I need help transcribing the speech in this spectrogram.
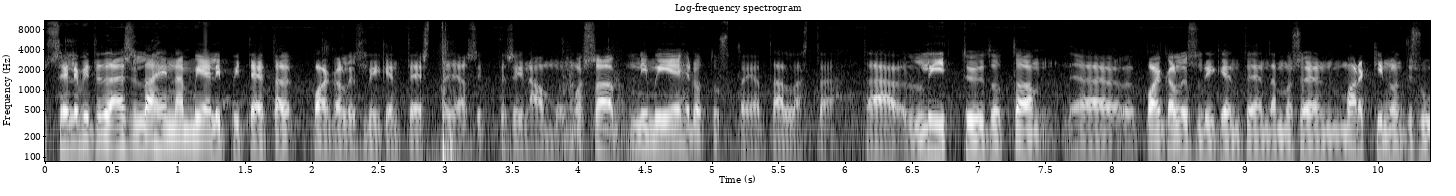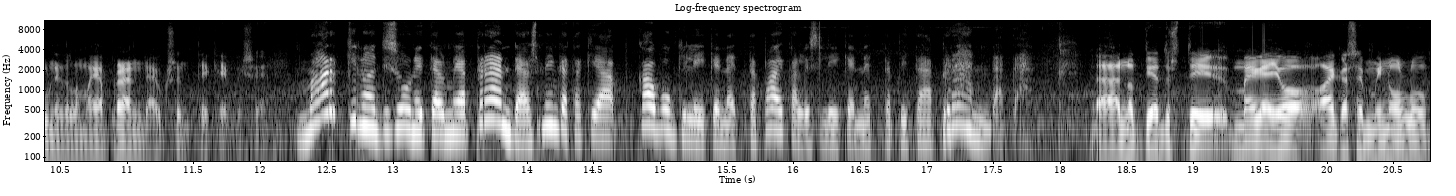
selvitetään se lähinnä mielipiteitä paikallisliikenteestä ja sitten siinä on muun muassa nimiehdotusta ja tällaista. Tämä liittyy tota, paikallisliikenteen tämmöiseen markkinointisuunnitelman ja brändäyksen tekemiseen. Markkinointisuunnitelma ja brändäys, minkä takia kaupunkiliikennettä, paikallisliikennettä pitää brändätä? No tietysti meillä ei ole aikaisemmin ollut,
